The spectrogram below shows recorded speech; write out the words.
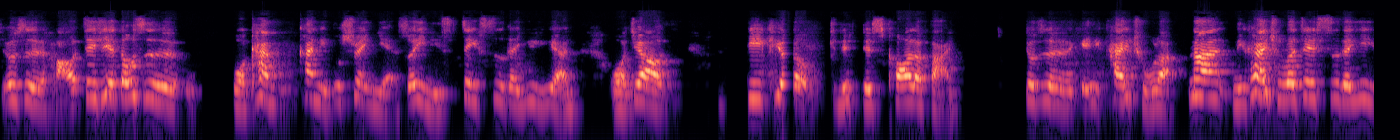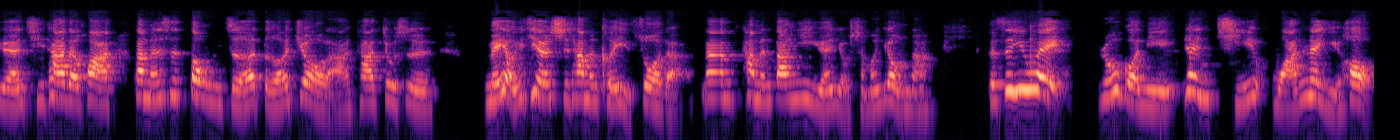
就是好，这些都是我看看你不顺眼，所以你这四个议员我就要。DQ disqualify 就是给你开除了。那你开除了这四个议员，其他的话他们是动辄得咎了，他就是没有一件事他们可以做的。那他们当议员有什么用呢？可是因为如果你任期完了以后，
